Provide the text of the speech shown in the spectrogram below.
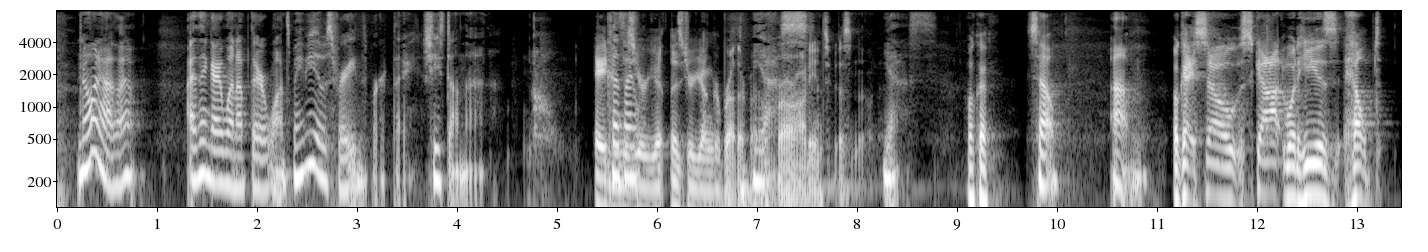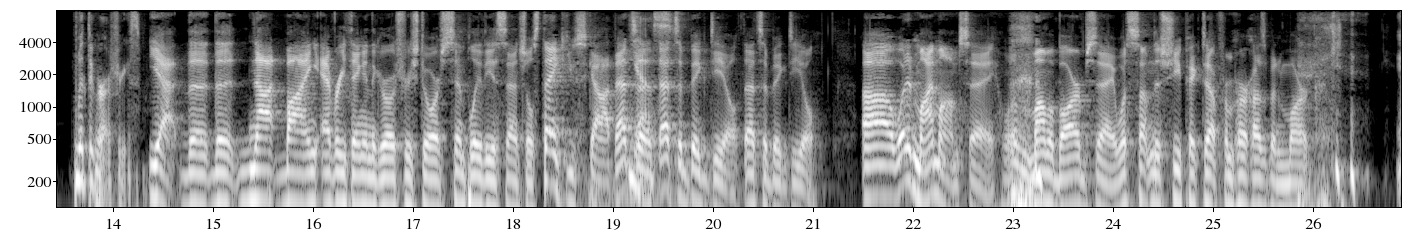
no, it hasn't. I think I went up there once. Maybe it was for Aiden's birthday. She's done that. Aiden is I- your is your younger brother, brother for our audience who doesn't know. That. Yes. Okay. So um, Okay. So Scott, what he has helped with the groceries. Yeah, the the not buying everything in the grocery store, simply the essentials. Thank you, Scott. That's Yes. a that's a big deal. That's a big deal. Uh, what did my mom say? What did Mama Barb say? What's something that she picked up from her husband Mark?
